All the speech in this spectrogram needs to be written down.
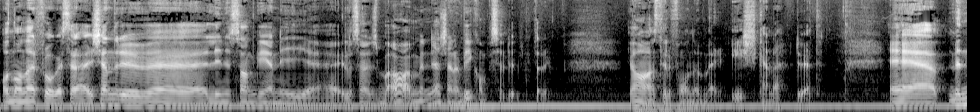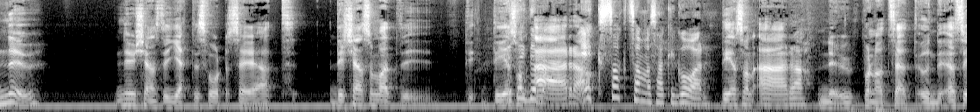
Om någon hade frågat sådär, känner du eh, Linus Sandgren i, eh, Los Angeles? Ja, ah, men jag känner, vi är kompisar. Du, där. Jag har hans telefonnummer, ish, kan det, du vet. Eh, men nu, nu känns det jättesvårt att säga att det känns som att det, det är en Jag sån ära. exakt samma sak igår. Det är en sån ära nu på något sätt. Under, alltså,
